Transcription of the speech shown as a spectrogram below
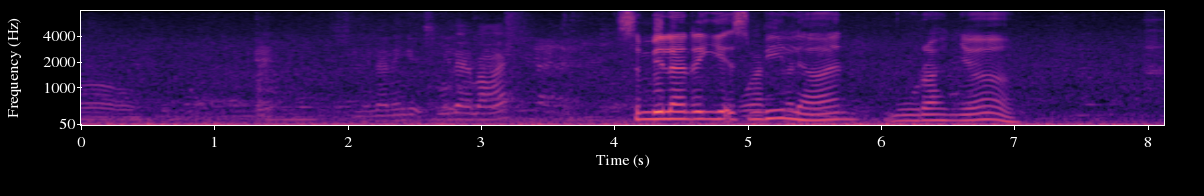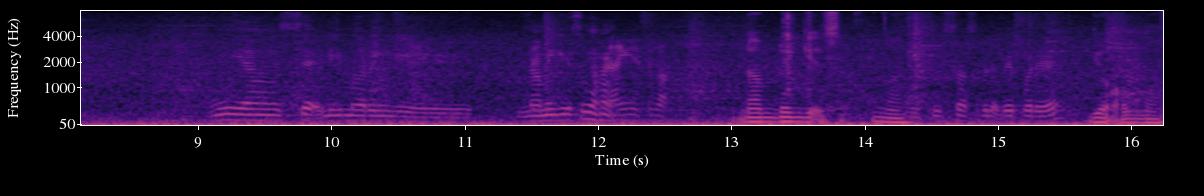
Oh. Sembilan ringgit sembilan bang eh? Sembilan ringgit sembilan, murahnya. Ni yang set lima ringgit. Enam ringgit setengah eh? Enam ringgit setengah. Itu sos toilet paper dia eh? Ya Allah.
